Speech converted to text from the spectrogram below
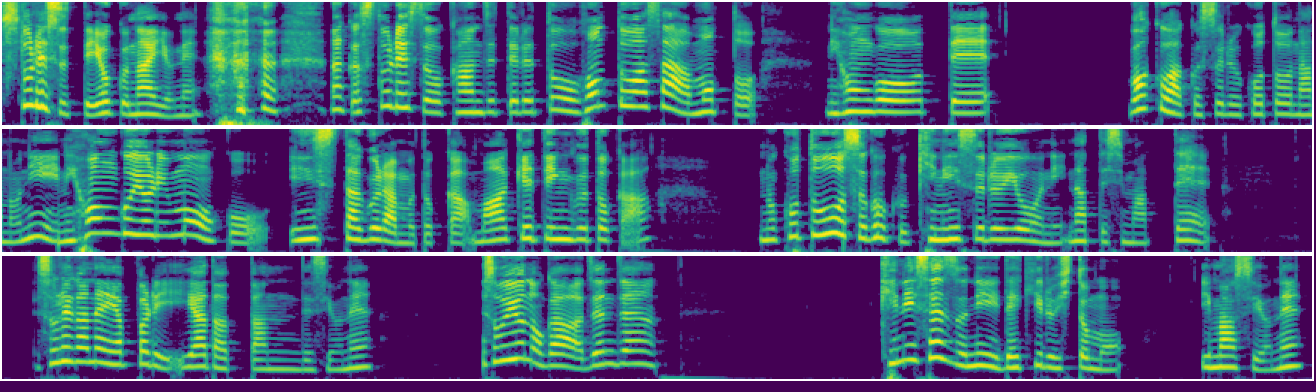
ストレスって良くないよね。なんかストレスを感じてると、本当はさ、もっと日本語ってワクワクすることなのに、日本語よりもこう、インスタグラムとかマーケティングとかのことをすごく気にするようになってしまって、それがね、やっぱり嫌だったんですよね。そういうのが全然気にせずにできる人もいますよね。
